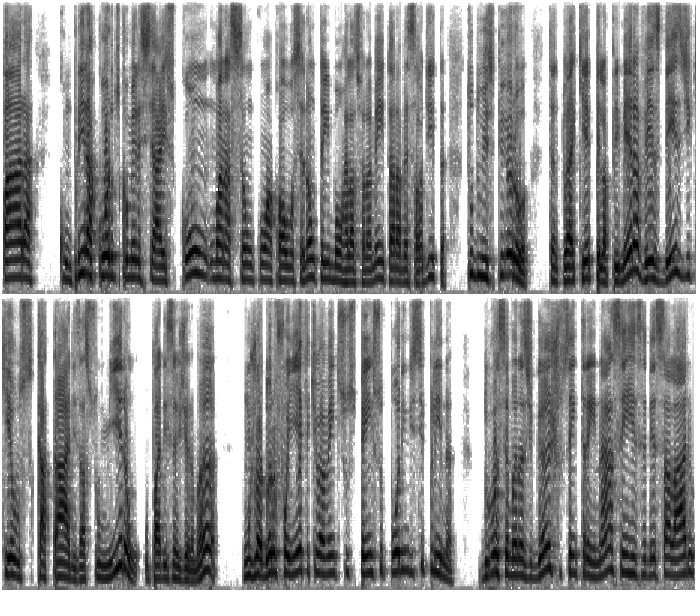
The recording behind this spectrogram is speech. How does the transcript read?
para cumprir acordos comerciais com uma nação com a qual você não tem bom relacionamento, a Arábia Saudita, tudo isso piorou. Tanto é que, pela primeira vez desde que os catares assumiram o Paris Saint-Germain, um jogador foi efetivamente suspenso por indisciplina. Duas semanas de gancho, sem treinar, sem receber salário.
